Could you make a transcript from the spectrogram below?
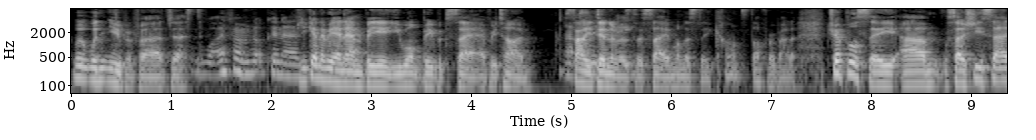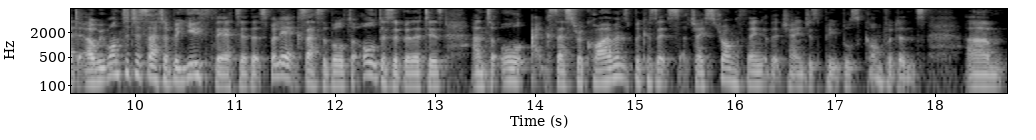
well, wouldn't you prefer just? What if I'm not gonna? If you're going to be an MBE, you want people to say it every time. Absolutely. Sally Dynevor was the same, honestly. Can't stop her about it. Triple C, um, so she said, uh, We wanted to set up a youth theatre that's fully accessible to all disabilities and to all access requirements because it's such a strong thing that changes people's confidence. Um,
